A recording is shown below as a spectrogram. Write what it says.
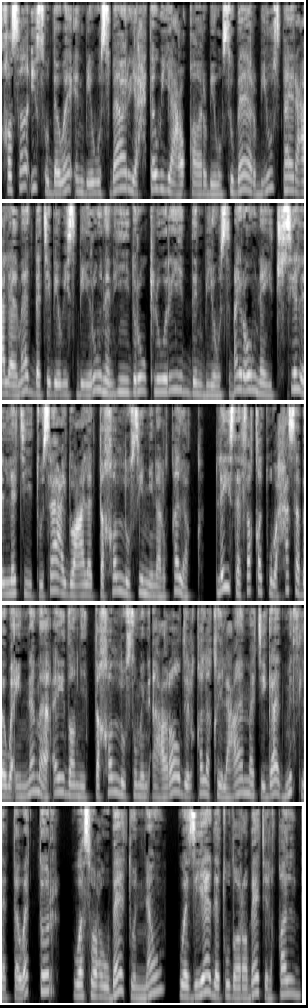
خصائص دواء بيوسبار يحتوي عقار بيوسبار Buspar على مادة بيوسبيرون هيدروكلوريد buspirone التي تساعد على التخلص من القلق. ليس فقط وحسب وإنما أيضا التخلص من أعراض القلق العام GAD مثل التوتر وصعوبات النوم وزيادة ضربات القلب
